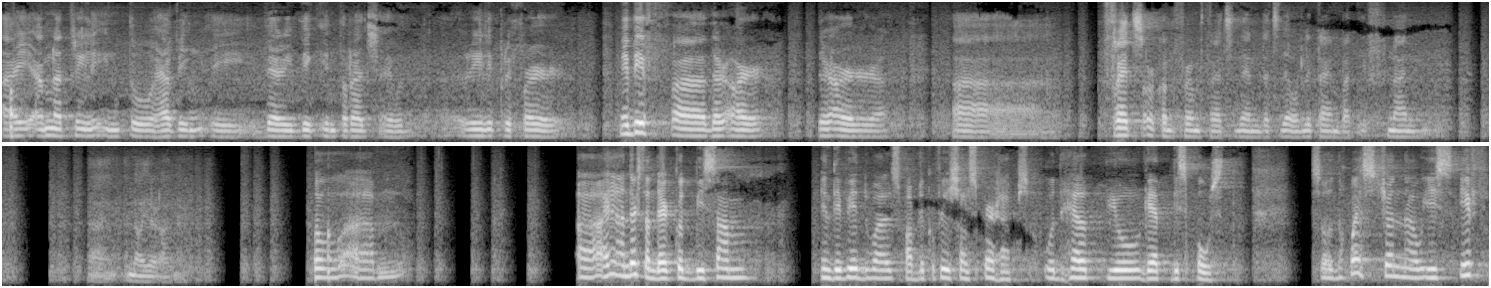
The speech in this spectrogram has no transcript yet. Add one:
I am not really into having a very big entourage. I would really prefer maybe if uh, there are there are uh, threats or confirmed threats, then that's the only time. But if none, uh, no, Your Honor. So, um, uh, I understand there could be some individuals, public officials perhaps, would help you get disposed. So the question now is, if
